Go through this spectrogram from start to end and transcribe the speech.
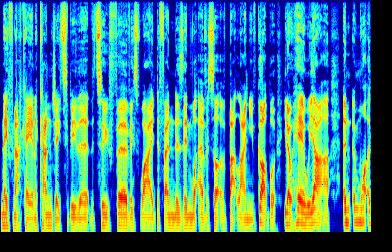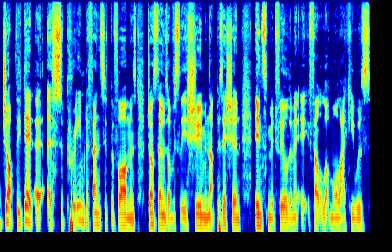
Nathan Ake and Akanji to be the, the two furthest wide defenders in whatever sort of backline you've got. But, you know, here we are. And, and what a job they did. A, a supreme defensive performance. John Stones obviously assuming that position into midfield, and it, it felt a lot more like he was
